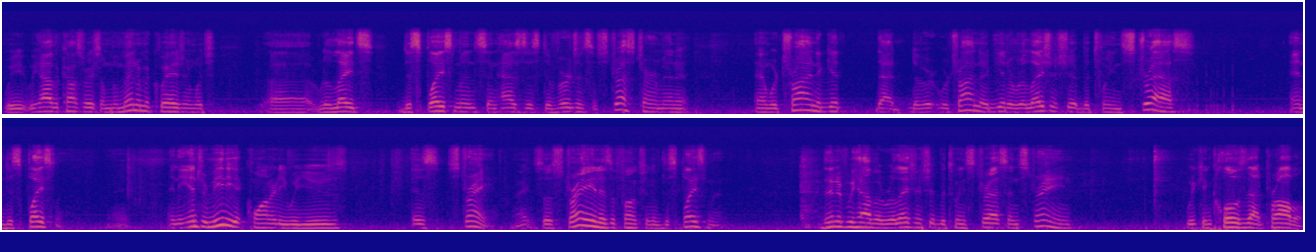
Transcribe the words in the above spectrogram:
we, we have a conservation of momentum equation which uh, relates displacements and has this divergence of stress term in it. And we're trying to get that we're trying to get a relationship between stress and displacement. Right? And the intermediate quantity we use is strain. Right? So strain is a function of displacement. Then if we have a relationship between stress and strain, we can close that problem.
